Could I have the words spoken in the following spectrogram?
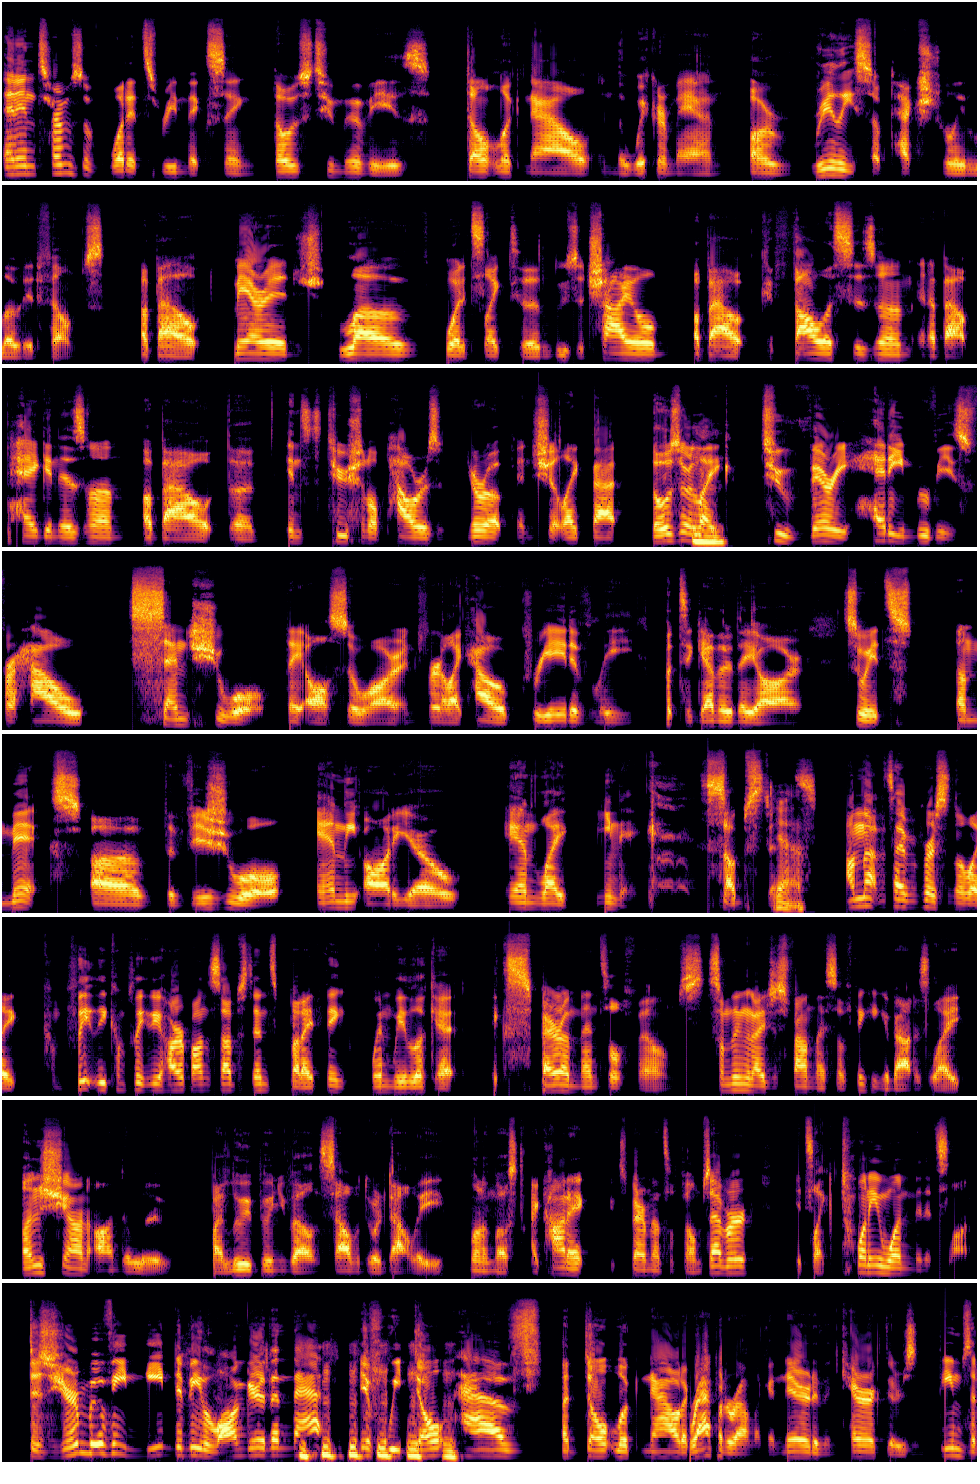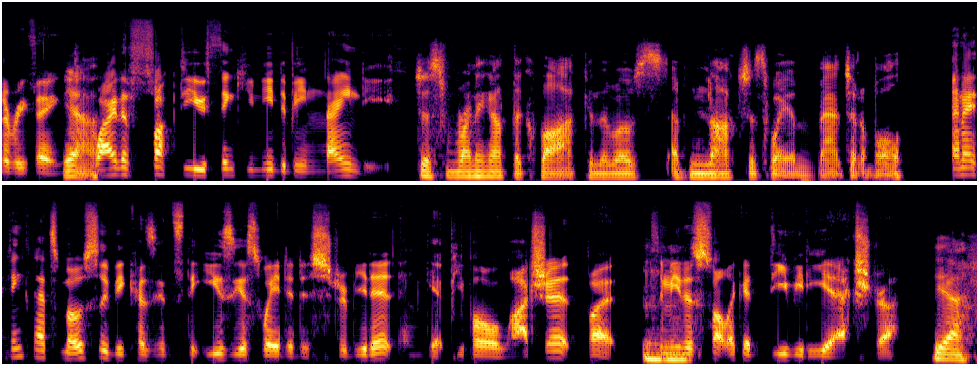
And in terms of what it's remixing, those two movies, Don't Look Now and The Wicker Man, are really subtextually loaded films about marriage, love, what it's like to lose a child, about Catholicism and about paganism, about the institutional powers of Europe and shit like that. Those are Mhm. like two very heady movies for how sensual they also are and for like how creatively put together they are. So it's a mix of the visual and the audio and like meaning, substance. Yeah. I'm not the type of person to like completely, completely harp on substance, but I think when we look at experimental films, something that I just found myself thinking about is like Un Chien Andalou by Luis Buñuel and Salvador Dali, one of the most iconic experimental films ever. It's like 21 minutes long. Does your movie need to be longer than that if we don't have a Don't Look Now to wrap it around like a narrative and characters and themes and everything? Yeah. Why the fuck do you think you need to be 90? just running out the clock in the most obnoxious way imaginable. And I think that's mostly because it's the easiest way to distribute it and get people to watch it. But to me, Mhm. this felt like a DVD extra, Yeah.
